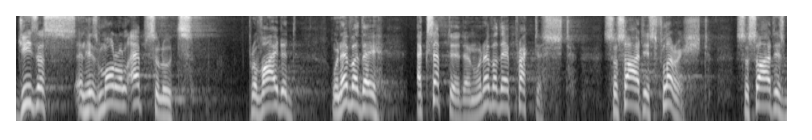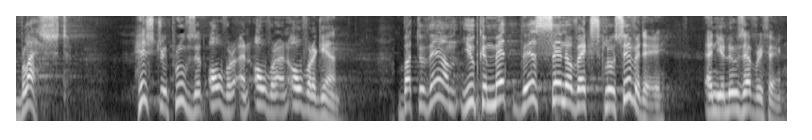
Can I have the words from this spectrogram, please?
Jesus and his moral absolutes provided whenever they accepted and whenever they practiced, societies flourished, societies blessed. History proves it over and over and over again. But to them, you commit this sin of exclusivity and you lose everything.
